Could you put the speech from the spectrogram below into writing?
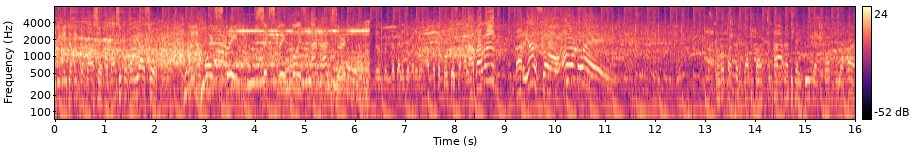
Binigay niya kay Capaso. Capaso to Carriazo. Ilang points straight. Six straight points unanswered. Dagdagan ito kanilang apat na puntos sa kalabangan. Carriazo all the way. Mga partner, ang dami, ta- ang dami natin kaibigan from Bulacan.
